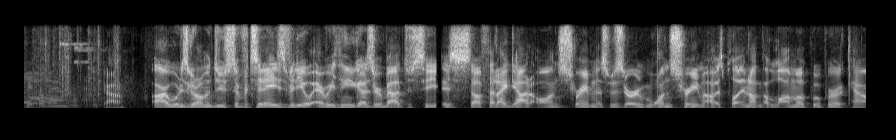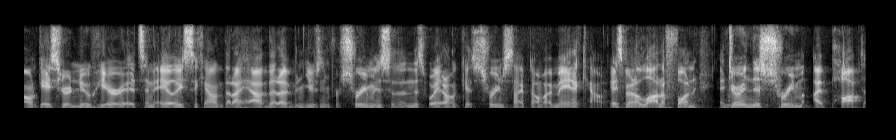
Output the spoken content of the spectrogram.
Tickle them? Okay. Got him. All right, what is going on, dude? So for today's video, everything you guys are about to see is stuff that I got on stream. This was during one stream. I was playing on the Llama Pooper account. In case you're new here, it's an alias account that I have that I've been using for streaming. So then this way I don't get stream sniped on my main account. It's been a lot of fun. And during this stream, I popped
